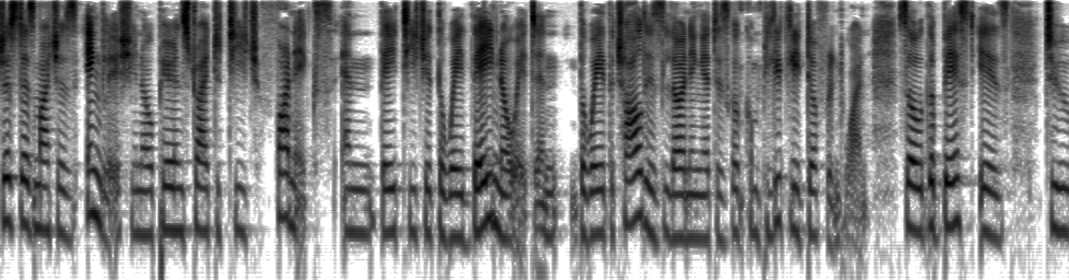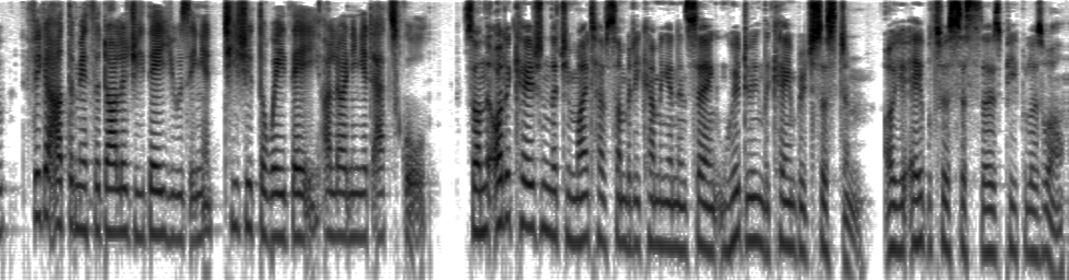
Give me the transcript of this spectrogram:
just as much as English, you know, parents try to teach phonics and they teach it the way they know it. And the way the child is learning it is a completely different one. So the best is to figure out the methodology they're using and teach it the way they are learning it at school. So, on the odd occasion that you might have somebody coming in and saying, We're doing the Cambridge system, are you able to assist those people as well?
